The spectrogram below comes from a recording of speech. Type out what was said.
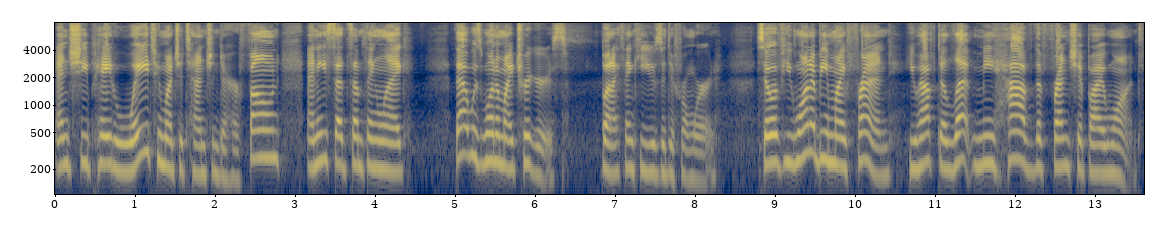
And she paid way too much attention to her phone. And he said something like, That was one of my triggers. But I think he used a different word. So if you want to be my friend, you have to let me have the friendship I want.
